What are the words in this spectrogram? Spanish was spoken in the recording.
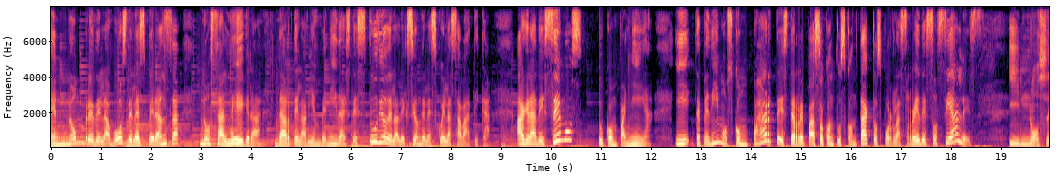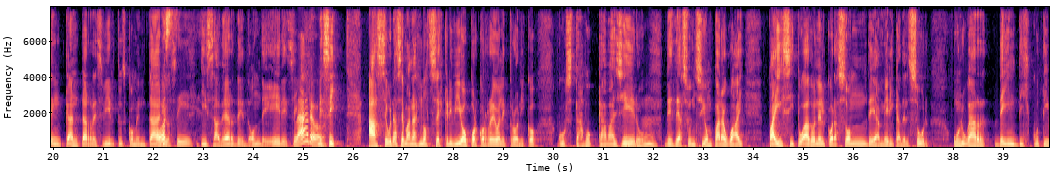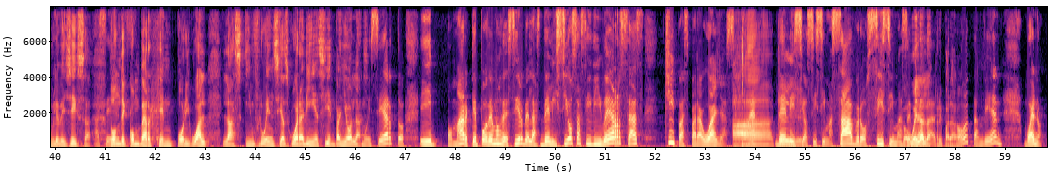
En nombre de la voz de la esperanza, nos alegra darte la bienvenida a este estudio de la lección de la escuela sabática. Agradecemos tu compañía y te pedimos comparte este repaso con tus contactos por las redes sociales. Y nos encanta recibir tus comentarios Oh, sí. y saber de dónde eres. Claro. Sí, hace unas semanas nos escribió por correo electrónico Gustavo Caballero desde Asunción, Paraguay, país situado en el corazón de América del Sur, un lugar de indiscutible belleza, Así donde es. convergen por igual las influencias guaraníes y españolas. Muy cierto. Y Omar, ¿qué podemos decir de las deliciosas y diversas chipas paraguayas? Ah, Eh, qué deliciosísimas, sabrosísimas. Tu abuela las preparaba. Oh, también. Bueno,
